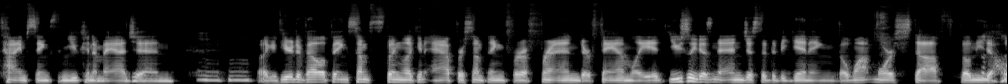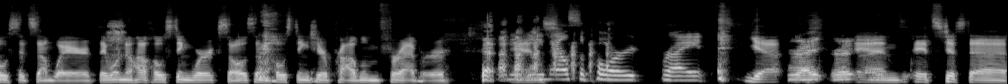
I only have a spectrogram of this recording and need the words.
time sinks than you can imagine. Mhm. Like if you're developing something like an app or something for a friend or family, it usually doesn't end just at the beginning. They'll want more stuff. They'll need to host it somewhere. They won't know how hosting works. So all of a sudden, hosting's your problem forever. You And- email support, right? Yeah, Right, right, right. and it's just uh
